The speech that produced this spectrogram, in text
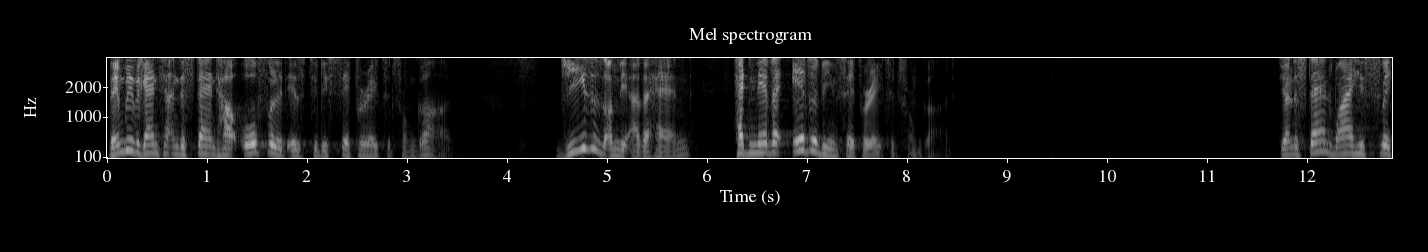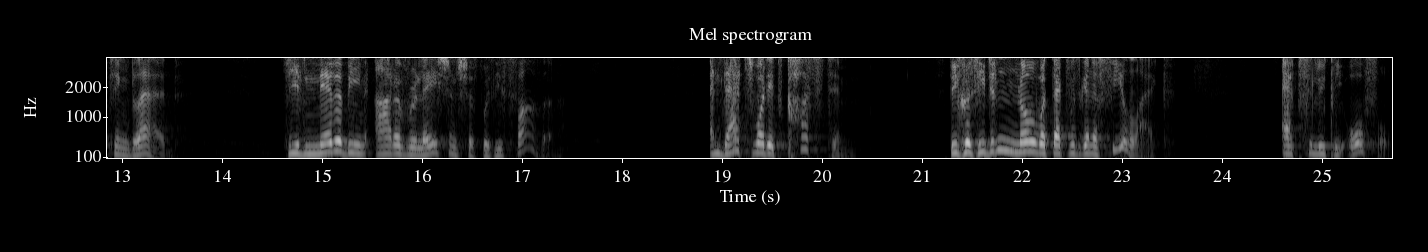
Then we began to understand how awful it is to be separated from God. Jesus, on the other hand, had never ever been separated from God. Do you understand why he's sweating blood? He had never been out of relationship with his Father. And that's what it cost him because he didn't know what that was going to feel like. Absolutely awful.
